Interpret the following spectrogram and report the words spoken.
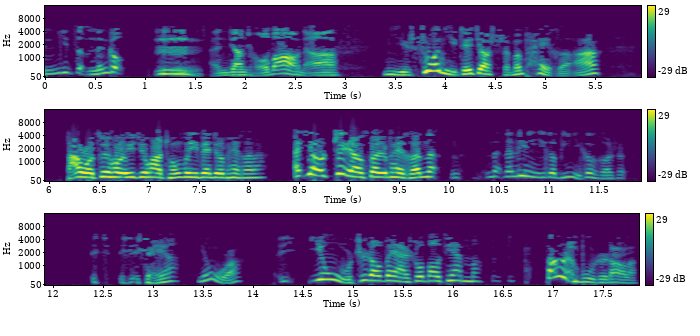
你怎么能够嗯恩将仇报呢？你说你这叫什么配合啊？把我最后一句话重复一遍就是配合了？哎，要是这样算是配合，那那那另一个比你更合适。谁呀、啊？鹦鹉啊！鹦鹉知道为爱说抱歉吗？当然不知道了。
